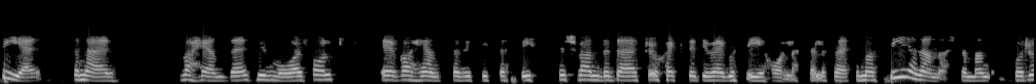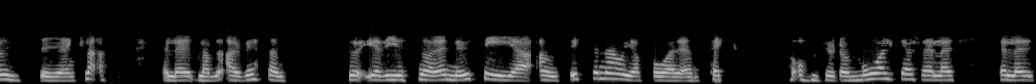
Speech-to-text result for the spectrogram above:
ser den här, vad händer, hur mår folk, eh, vad har hänt sen vi tittade sist, försvann det där projektet iväg åt det hållet eller så, här. så man ser annars när man går runt i en klass eller bland arbeten så är det ju snarare nu ser jag ansiktena och jag får en text om hur de mår kanske eller eller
